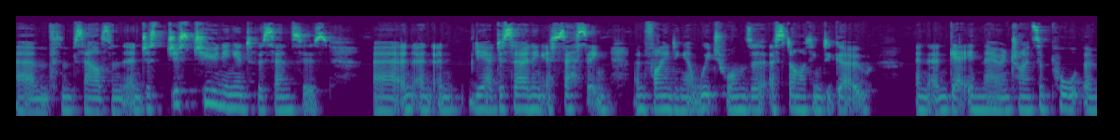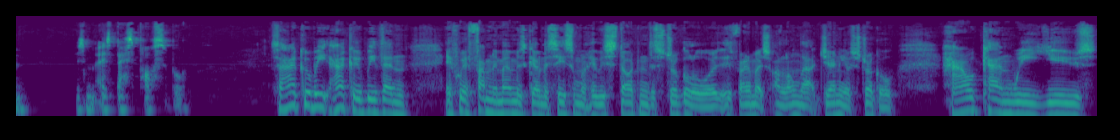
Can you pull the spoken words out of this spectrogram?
um, for themselves, and, and just just tuning into the senses uh, and, and, and yeah, discerning, assessing, and finding out which ones are, are, starting to go, and, and get in there and try and support them as, as best possible. So how could we how could we then, if we're family members going to see someone who is starting to struggle or is very much along that journey of struggle, how can we use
